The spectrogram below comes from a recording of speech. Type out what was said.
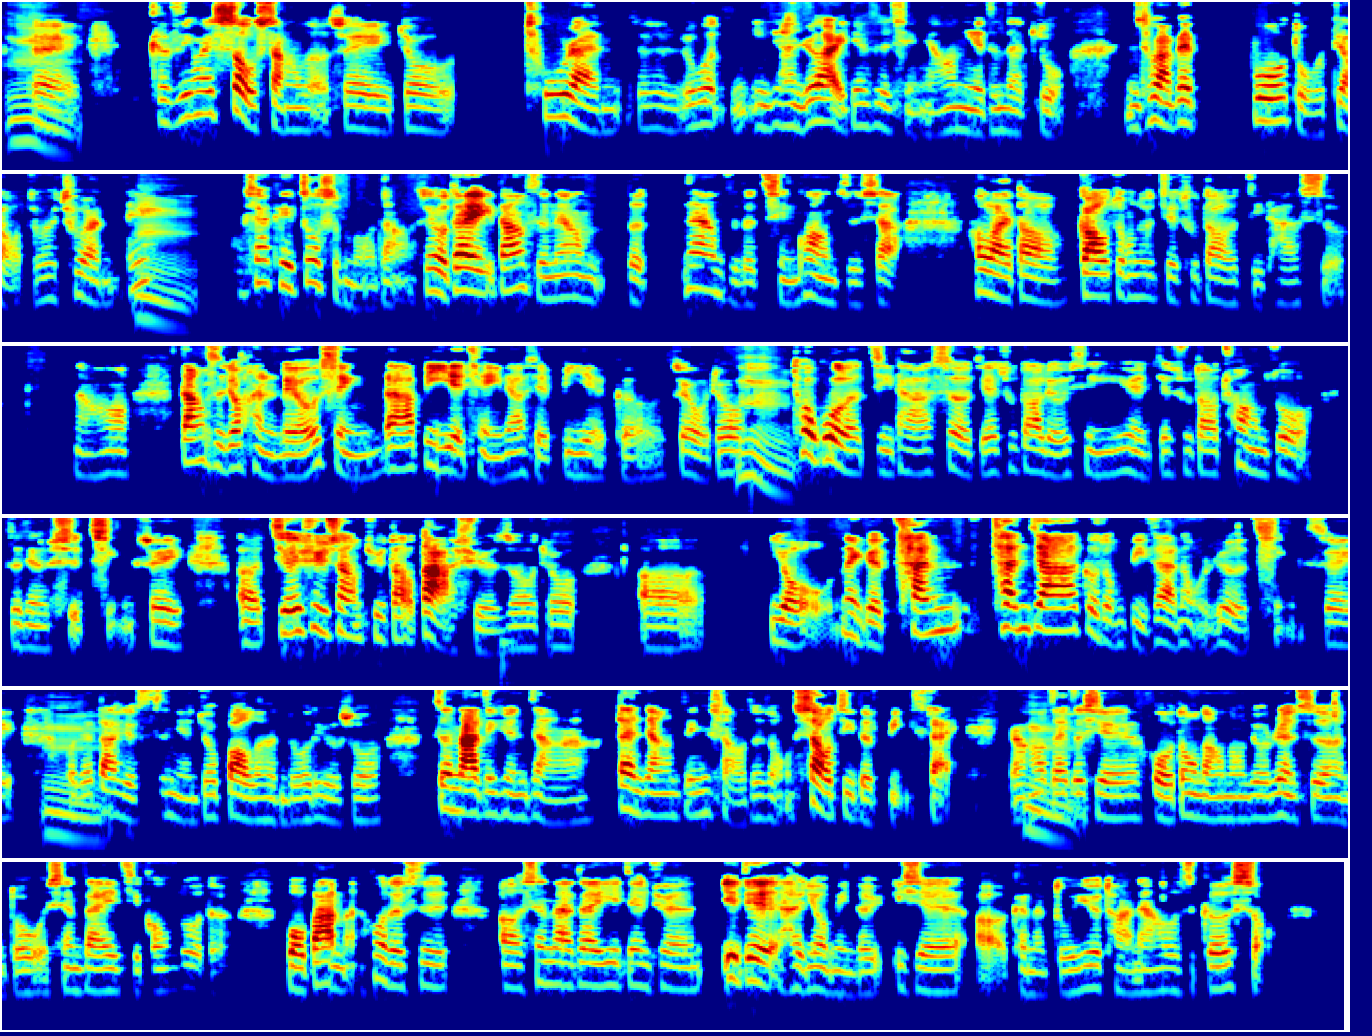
哦、对，嗯、可是因为受伤了，所以就突然就是，如果你很热爱一件事情，然后你也正在做，你突然被剥夺掉，就会突然，哎，嗯、我现在可以做什么这样？所以我在当时那样的。那样子的情况之下，后来到高中就接触到了吉他社，然后当时就很流行，大家毕业前一定要写毕业歌，所以我就透过了吉他社接触到流行音乐，接触到创作这件事情，所以呃，接续上去到大学之后就呃。有那个参参加各种比赛的那种热情，所以我在大学四年就报了很多，例如说正大金选奖啊、淡江金勺这种校际的比赛，然后在这些活动当中就认识了很多我现在一起工作的伙伴们，或者是呃现在在业界圈业界很有名的一些呃可能独乐团啊，或者是歌手，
